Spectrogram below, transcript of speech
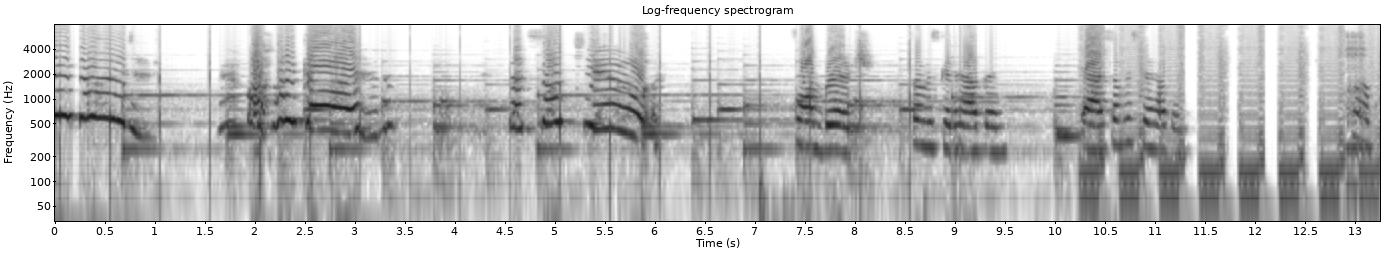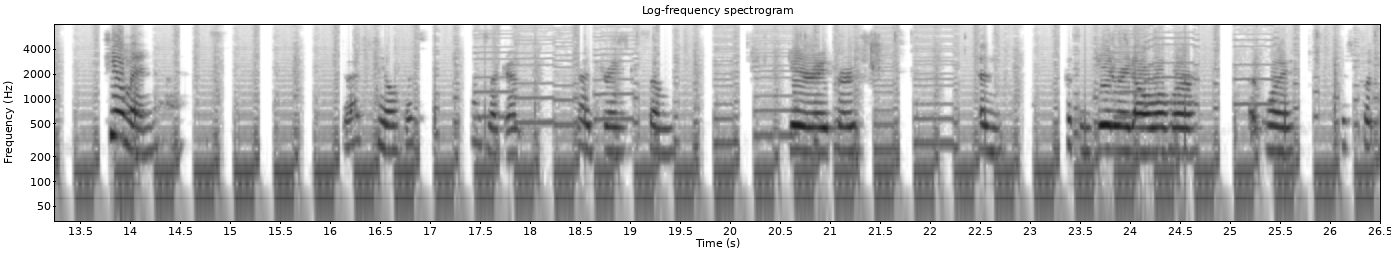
my god! Oh my god! That's so cute! Swan Bridge. Something's gonna happen. Yeah, something's gonna happen. Human. Do I have to heal this? One second. I'm gonna drink some Gatorade first. And put some Gatorade all over. Hopefully, just put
